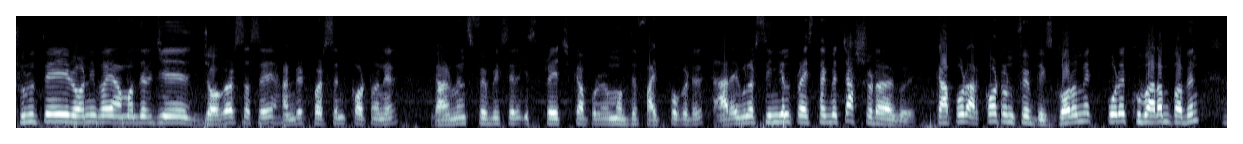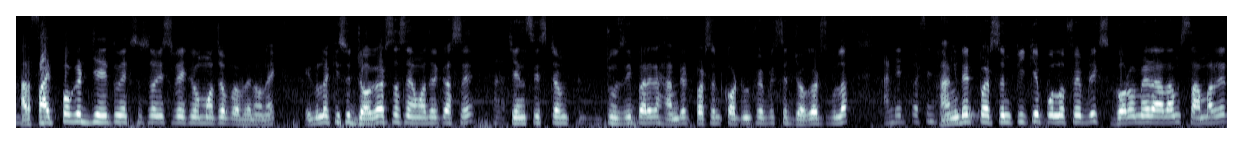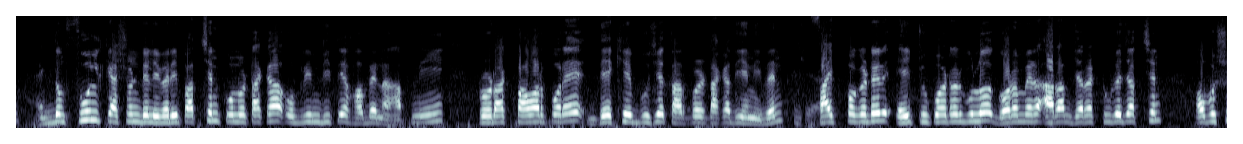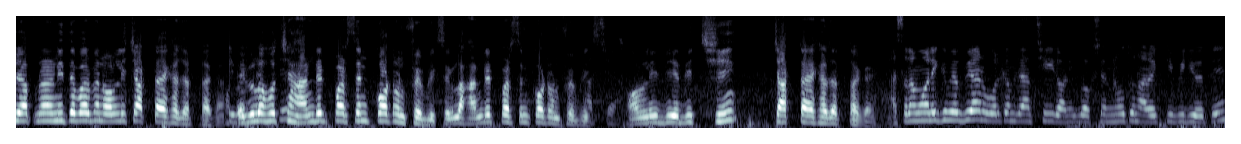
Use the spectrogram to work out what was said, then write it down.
শুরুতেই রনি ভাই আমাদের যে জগার্স আছে হান্ড্রেড পার্সেন্ট কটনের গার্মেন্টস ফেব্রিক্সের স্ট্রেচ কাপড়ের মধ্যে ফাইভ পকেটের আর এগুলোর সিঙ্গেল প্রাইস থাকবে চারশো টাকা করে। কাপড় আর কটন ফেব্রিক্স গরমে পরে খুব আরাম পাবেন। আর ফাইভ পকেট যেহেতু অ্যাক্সেসরিজ রেখেও মজা পাবেন অনেক। এগুলো কিছু জগার্স আছে আমাদের কাছে। চেন সিস্টেম টু জিপারের হান্ড্রেড পার্সেন্ট কটন ফেব্রিক্সের জগার্সগুলা। Hundred percent hundred percent PK polo fabrics গরমের আরাম সামারের একদম ফুল ক্যাশ অন ডেলিভারি পাচ্ছেন। কোনো টাকা অগ্রিম দিতে হবে না। আপনি প্রোডাক্ট পাওয়ার পরে দেখে বুঝে তারপরে টাকা দিয়ে নেবেন। ফাইভ পকেটের এই টু কোয়ার্টারগুলো গরমের আরাম যারা ট্যুরে যাচ্ছেন অবশ্যই আপনারা নিতে পারবেন অনলি চারটা এক হাজার টাকা। এগুলো হচ্ছে হান্ড্রেড পার্সেন্ট কটন ফেব্রিক্স এগুলো হান্ড্রেড পার্সেন্ট কটন ফেব্রিক্স আচ্ছা। অনলি দিয়ে দিচ্ছি চারটা এক হাজার টাকায়। আসসালামু আলাইকুম এভরিওয়ান ওয়েলকাম জানাচ্ছি রনি ব্লগসের নতুন আরও একটি ভিডিওতে।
